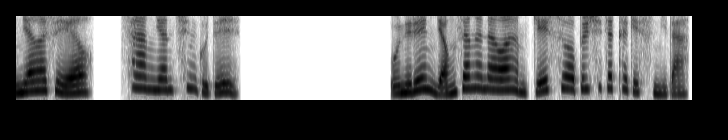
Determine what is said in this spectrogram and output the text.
안녕하세요. 4학년 친구들. 오늘은 영상 하나와 함께 수업을 시작하겠습니다.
